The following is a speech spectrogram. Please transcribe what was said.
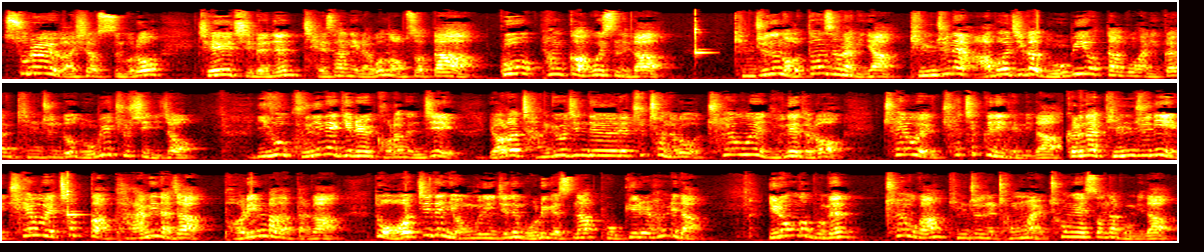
술을 마셨으므로 제 집에는 재산이라고는 없었다고 평가하고 있습니다. 김준은 어떤 사람이냐? 김준의 아버지가 노비였다고 하니까 김준도 노비 출신이죠. 이후 군인의 길을 걸었는지 여러 장교진들의 추천으로 최후의 눈에 들어 최후의 최측근이 됩니다. 그러나 김준이 최후의 첩과 바람이 나자 버림받았다가 또 어찌된 영문인지는 모르겠으나 복귀를 합니다. 이런 거 보면 최후가 김준을 정말 총애했었나 봅니다.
